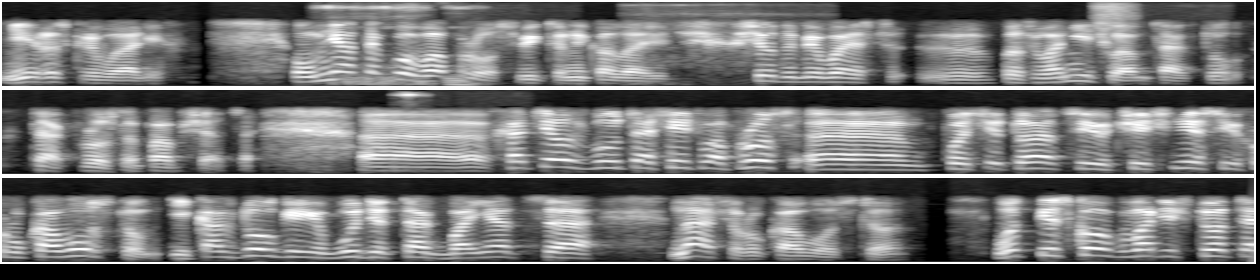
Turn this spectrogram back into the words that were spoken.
не раскрывали. У меня такой вопрос, Виктор Николаевич. Все добиваюсь э, позвонить вам так, то, так просто пообщаться. Э, хотелось бы уточнить вопрос э, по ситуации в Чечне с их руководством и как долго их будет так бояться наше руководство. Вот Песков говорит, что это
